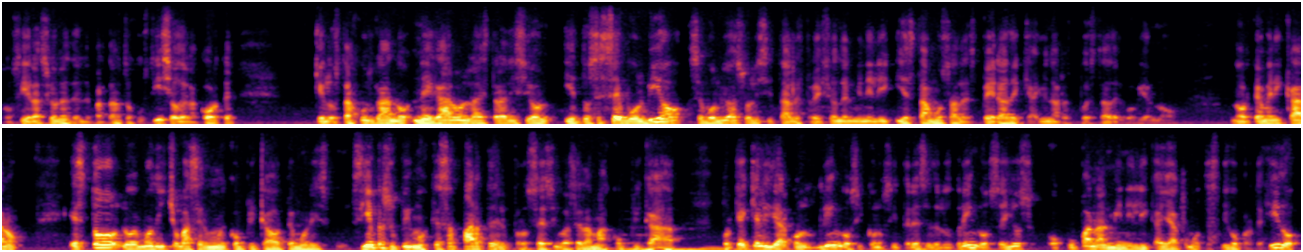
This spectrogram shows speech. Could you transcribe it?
consideraciones del Departamento de Justicia o de la Corte que lo está juzgando, negaron la extradición y entonces se volvió, se volvió a solicitar la extradición del Minilic y estamos a la espera de que haya una respuesta del gobierno norteamericano. Esto, lo hemos dicho, va a ser muy complicado, Temoris. Siempre supimos que esa parte del proceso iba a ser la más complicada porque hay que lidiar con los gringos y con los intereses de los gringos. Ellos ocupan al Minilic allá como testigo protegido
